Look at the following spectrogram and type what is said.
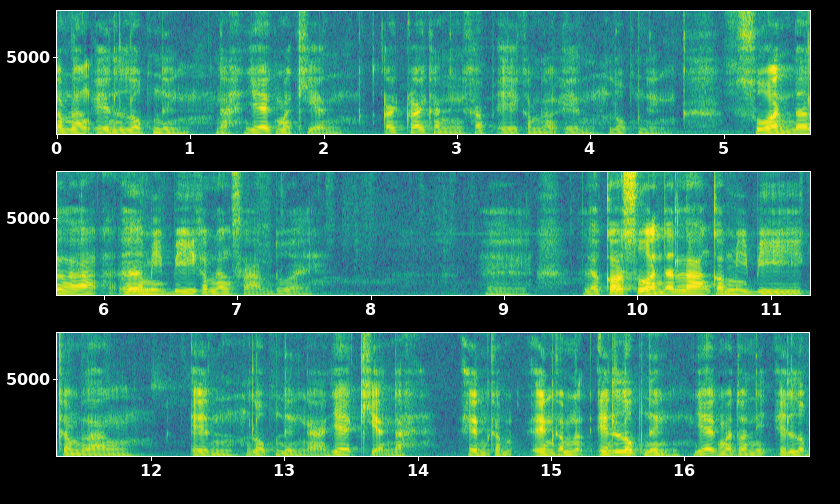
กำลัง n ลบ1นะ แยกมาเขียนใกล้ๆกันนี้ครับ a กำลัง n ลบ1ส่วนด้านล่างเออมี b กำลัง 3 ด้วย เออ แล้วก็ส่วนด้านล่างก็มี b กำลัง n ลบ1อะ แยกเขียนนะ n กำ n กำลัง n ลบ1แยกมาตัวนี้ n ลบ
